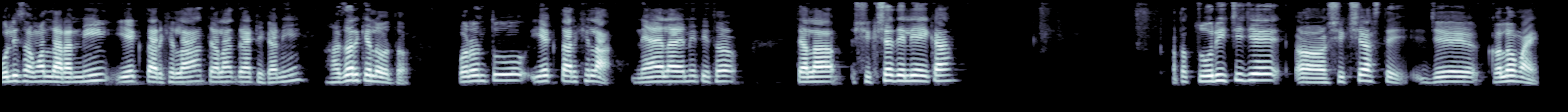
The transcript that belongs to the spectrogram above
पोलीस अंमलदारांनी एक तारखेला त्याला त्या ठिकाणी हजर केलं होतं. परंतु एक तारखेला न्यायालयाने तिथं त्याला शिक्षा दिली आहे का? आता चोरीची जे शिक्षा असते जे कलम आहे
